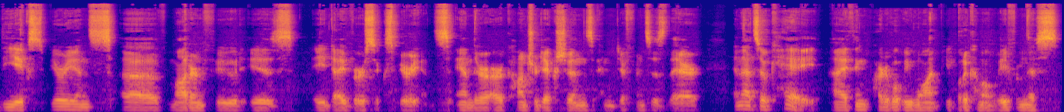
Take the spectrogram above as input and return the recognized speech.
the experience of modern food is a diverse experience and there are contradictions and differences there and that's okay. I think part of what we want people to come away from this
